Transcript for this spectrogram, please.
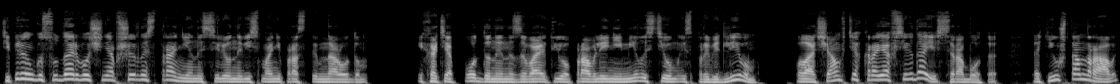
Теперь он государь в очень обширной стране, населенной весьма непростым народом. И хотя подданные называют его правление милостивым и справедливым, палачам в тех краях всегда есть работа. Такие уж там нравы.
